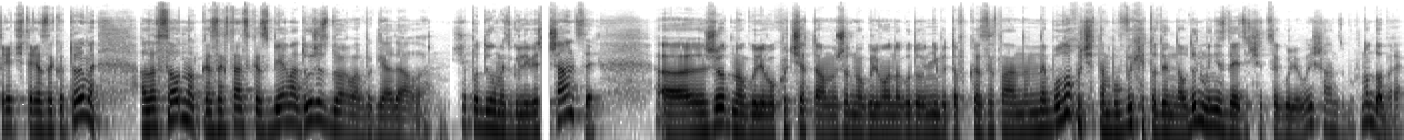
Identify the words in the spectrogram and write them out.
3-4 за котовими, але все одно казахстанська збірна дуже здорово виглядала. Якщо подивимось гольові шанси, жодного гольового, хоча там жодного гольового нагоду нібито в Казахстана не було, хоча там був вихід один на один, мені здається, що це гольовий шанс був. Ну добре.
